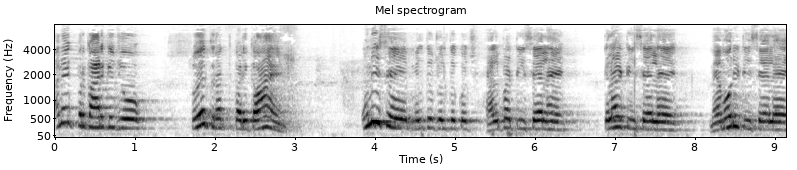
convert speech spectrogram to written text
अनेक प्रकार के जो श्वेत रक्त कणिकाएँ हैं, उन्हीं से मिलते जुलते कुछ हेल्पर टी सेल हैं किलर टी सेल है मेमोरी टी सेल है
